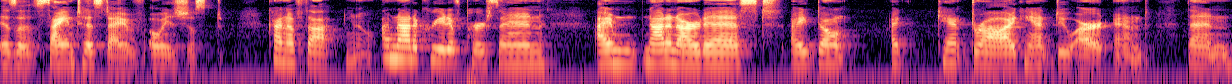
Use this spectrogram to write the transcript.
as a scientist, I've always just kind of thought, you know, I'm not a creative person. I'm not an artist. I don't, I can't draw. I can't do art. And then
